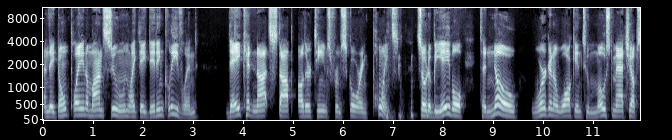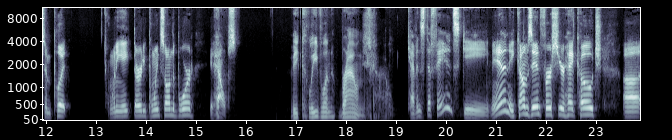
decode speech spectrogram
and they don't play in a monsoon like they did in Cleveland, they cannot stop other teams from scoring points. so to be able to know we're going to walk into most matchups and put 28, 30 points on the board, it helps. The Cleveland Browns, Kyle. Kevin Stefanski, man, he comes in first year head coach. Uh,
